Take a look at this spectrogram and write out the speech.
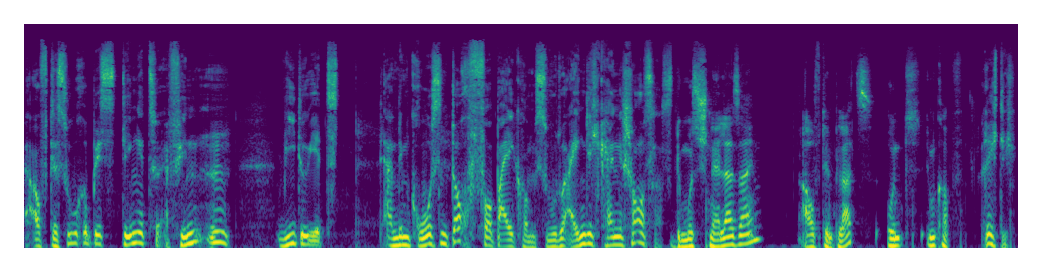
auf der Suche bist, Dinge zu erfinden, wie du jetzt an dem Großen doch vorbeikommst, wo du eigentlich keine Chance hast. Du musst schneller sein, auf dem Platz und im Kopf. Richtig.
